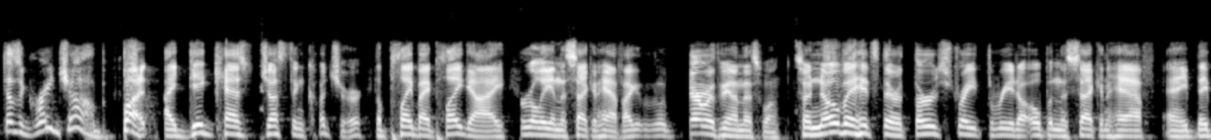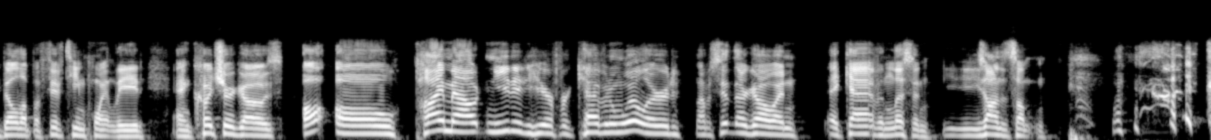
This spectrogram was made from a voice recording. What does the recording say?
does a great job. But I did catch Justin Kutcher, the play-by-play guy, early in the second half. I, bear with me on this one. So Nova hits their third straight three to open the second half, and they build up a 15-point lead. And Kutcher goes, "Uh-oh, timeout needed here for Kevin Willard." I'm sitting there going, "Hey, Kevin, listen, he's on to something."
